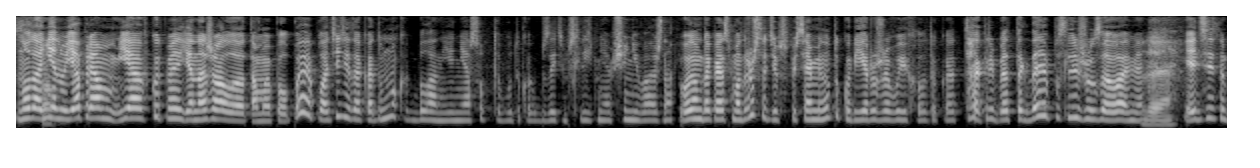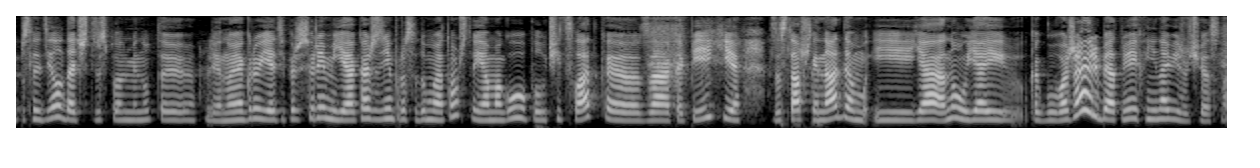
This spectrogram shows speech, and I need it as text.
Ну да, А. не, ну я прям, я в какой-то момент, я нажала там Apple Pay, оплатить, и такая, думаю, ну как бы ладно, я не особо-то буду как бы за этим следить, мне вообще не важно. Потом такая смотрю, что типа спустя минуту курьер уже выехал, такая, так, ребят, тогда я послежу за вами. Да. Я действительно последила, да, 4,5 минуты. Блин, ну я говорю, я теперь все время, я каждый день просто думаю о том, что я могу получить сладкое за копейки, с доставкой на дом, и я, ну, я и как бы уважаю ребят, но я их и ненавижу, честно.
